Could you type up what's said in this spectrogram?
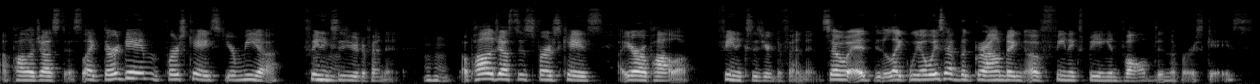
Apollo Justice. Like, third game, first case, you're Mia. Phoenix Mhm. is your defendant. Mhm. Apollo Justice, first case, you're Apollo. Phoenix is your defendant. So, it, like, we always have the grounding of Phoenix being involved in the first case.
